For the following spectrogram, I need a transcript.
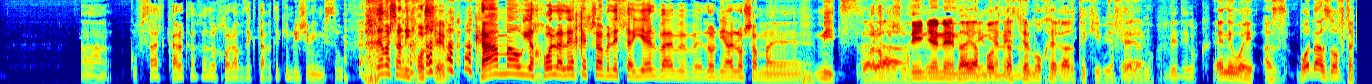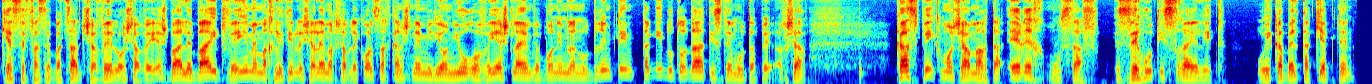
הקופסת קלקר כזה יכול להחזיק את הארטיקים בלי שהם ימסו. זה מה שאני חושב. כמה הוא יכול ללכת שם ולטייל ולא נהיה לו שם אה, מיץ. אבל לא חשוב. לענייננו. זה היה פודקאסט של מוכר ארטיקים, יפה כן, לנו. בדיוק. anyway, אז בוא נעזוב את הכסף הזה בצד שווה, לא שווה. יש בעלי בית, ואם הם מחליטים לשלם עכשיו לכל שחקן שני מיליון יורו ויש להם ובונים לנו דרימטים, תגידו תודה, תסתמו את הפה. עכשיו, כספי, כמו שאמרת, ערך מוסף, זהות ישראלית, הוא יקבל את הקפטן,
